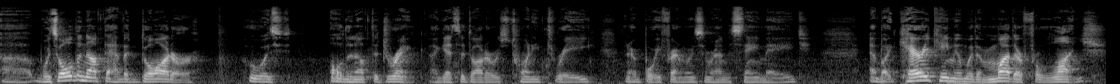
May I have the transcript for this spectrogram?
uh, was old enough to have a daughter who was old enough to drink. I guess the daughter was 23 and her boyfriend was around the same age. And, but Carrie came in with her mother for lunch.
